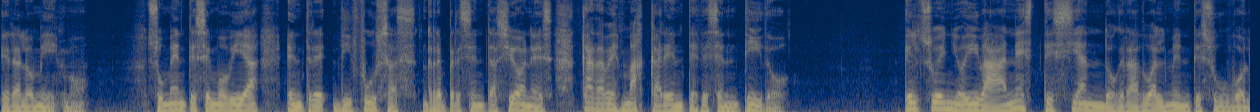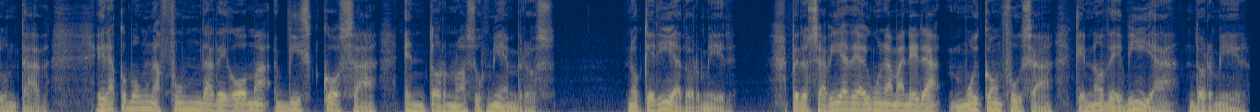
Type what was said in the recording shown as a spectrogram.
era lo mismo. Su mente se movía entre difusas representaciones cada vez más carentes de sentido. El sueño iba anestesiando gradualmente su voluntad. Era como una funda de goma viscosa en torno a sus miembros. No quería dormir, pero sabía de alguna manera muy confusa que no debía dormir.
